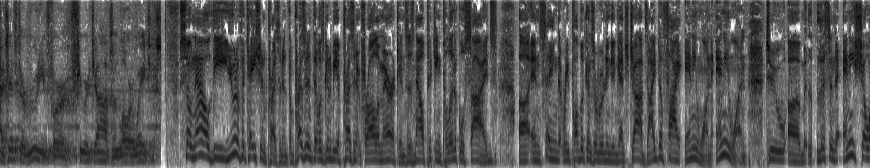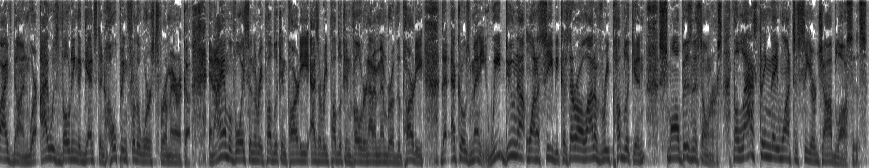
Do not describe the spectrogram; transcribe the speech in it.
As if they're rooting for fewer jobs and lower wages. So now the unification president, the president that was going to be a president for all Americans, is now picking political sides uh, and saying that Republicans are rooting against jobs. I defy anyone, anyone, to um, listen to any show I've done where I was voting against and hoping for the worst for America. And I am a voice in the Republican Party as a Republican voter, not a member of the party, that echoes many. We do not want to see because there are a lot of Republican small business owners. The last thing they want to see your job losses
